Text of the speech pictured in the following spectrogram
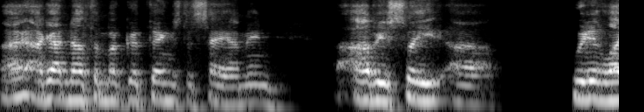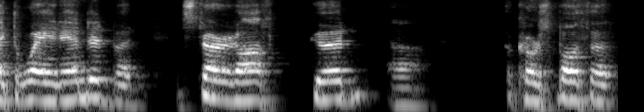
I, I got nothing but good things to say. I mean, obviously, uh, we didn't like the way it ended, but it started off good. Uh, of course, both of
